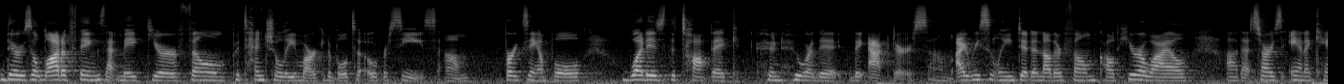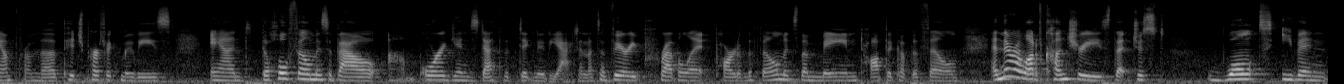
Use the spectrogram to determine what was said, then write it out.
there's a lot of things that make your film potentially marketable to overseas. Um, for example, what is the topic and who are the, the actors. Um, I recently did another film called Here Awhile uh, that stars Anna Camp from the Pitch Perfect movies. And the whole film is about um, Oregon's Death with Dignity Act. And that's a very prevalent part of the film. It's the main topic of the film. And there are a lot of countries that just won't even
